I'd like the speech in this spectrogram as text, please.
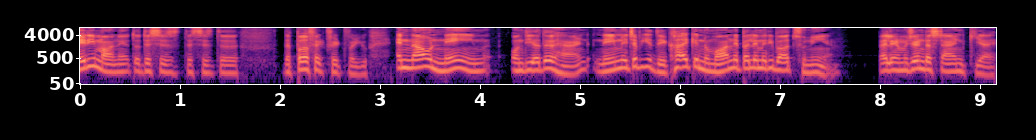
میری مانے تو this is this is the the perfect fit for you and now name on the other hand name نے جب یہ دیکھا ہے کہ نعمان نے پہلے میری بات سنی ہے پہلے مجھے انڈرسٹینڈ کیا ہے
